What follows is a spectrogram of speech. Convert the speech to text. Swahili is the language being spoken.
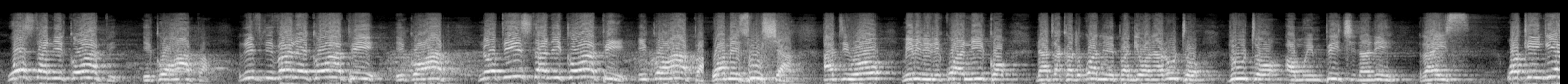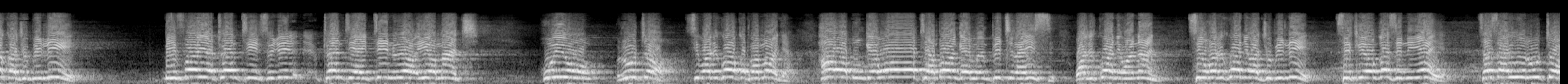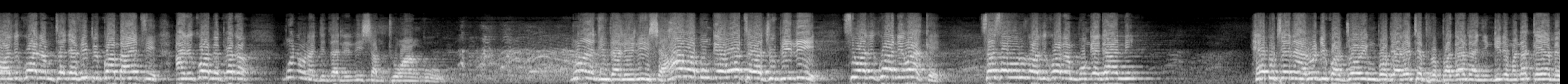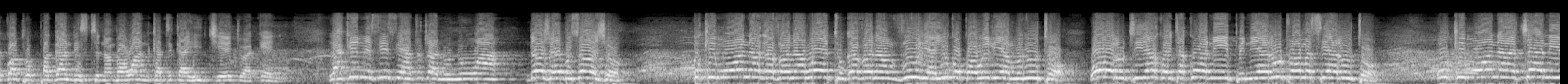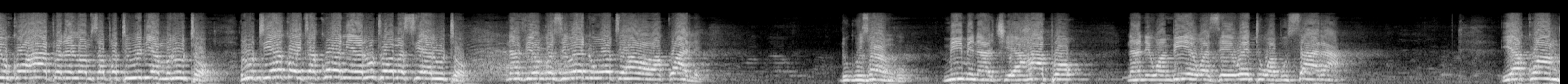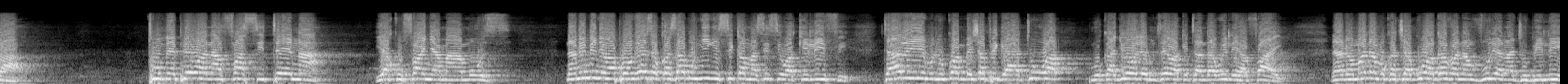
Western iko wapi? Iko hapa. Rift Valley iko wapi? Iko hapa. North Eastern iko wapi? Iko hapa. Wamezusha ati ho, mimi nilikuwa niko nataka, tulikuwa nimepangiwa na Ruto, Ruto amwimpeach nani rais. Wakiingia kwa Jubilee before hiyo 20 sijui 2018 hiyo hiyo March, huyu Ruto si walikuwa wako pamoja? Hawa wabunge wote ambao wangemimpeach rais walikuwa ni wanani? Si walikuwa ni wa Jubilee? Si kiongozi ni yeye? Sasa huyu Ruto alikuwa anamtaja vipi kwamba eti alikuwa amepaka? Mbona unajidhalilisha mtu wangu? Mbona unajidhalilisha? Hawa wabunge wote wa Jubilee si walikuwa ni wake? Sasa huyu Ruto alikuwa na mbunge gani? Hebu tena arudi kwa drawing board alete propaganda nyingine, manake yeye amekuwa propagandist number one katika nchi yetu ya Kenya. Lakini sisi hatutanunua ndojo. Hebu sojo, ukimwona gavana wetu gavana Mvulya yuko kwa William Ruto, wewe ruti yako itakuwa ni ipi? Ni ya Ruto ama si ya Ruto? Ukimwona Achani yuko hapa na yuamsapoti William Ruto, ruti yako itakuwa ni ya Ruto ama si ya Ruto? Na viongozi wenu wote hawa wakwale ndugu zangu, mimi naachia hapo na niwambie wazee wetu wa busara ya kwamba tumepewa nafasi tena ya kufanya maamuzi, na mimi niwapongeze kwa sababu nyinyi si kama sisi wa Kilifi. Tayari hii mlikuwa mmeshapiga hatua, mkajua ule mzee wa kitandawili hafai, na ndio maana mkachagua gavana Mvuli na Jubilee.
